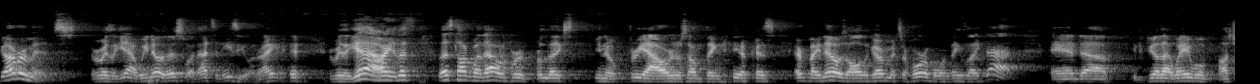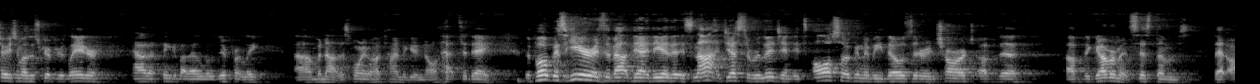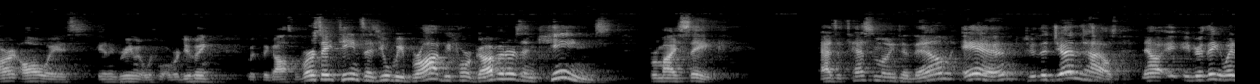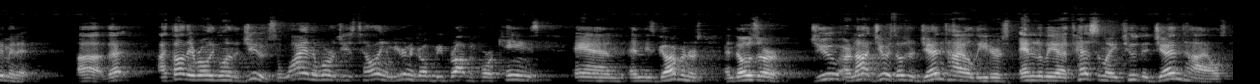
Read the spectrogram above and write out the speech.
governments. Everybody's like, yeah, we know this one. That's an easy one, right? Everybody's like, yeah, all right, let's let's talk about that one for, for the next, you know, three hours or something, you know, because everybody knows all the governments are horrible and things like that. And uh, if you feel that way, we'll, I'll show you some other scriptures later how to think about that a little differently. Um, but not this morning. We'll have time to get into all that today. The focus here is about the idea that it's not just a religion; it's also going to be those that are in charge of the of the government systems that aren't always in agreement with what we're doing with the gospel. Verse 18 says, "You will be brought before governors and kings for my sake, as a testimony to them and to the Gentiles." Now, if you're thinking, "Wait a minute, uh, that I thought they were only going to the Jews. So why in the world is Jesus telling them you're going to go be brought before kings and and these governors, and those are Jew are not Jews, those are Gentile leaders, and it'll be a testimony to the Gentiles.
